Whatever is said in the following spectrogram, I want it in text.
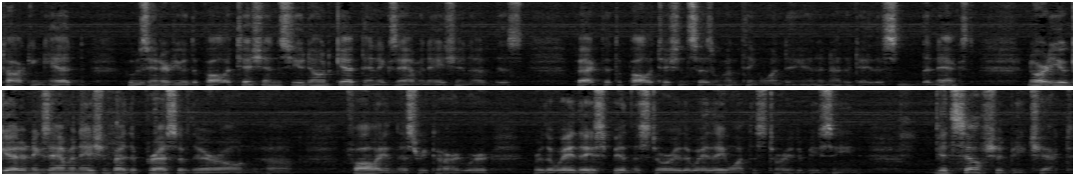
talking head who's interviewed the politicians, you don't get an examination of this fact that the politician says one thing one day and another day this, the next. Nor do you get an examination by the press of their own uh, folly in this regard, where, where the way they spin the story, the way they want the story to be seen, itself should be checked.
